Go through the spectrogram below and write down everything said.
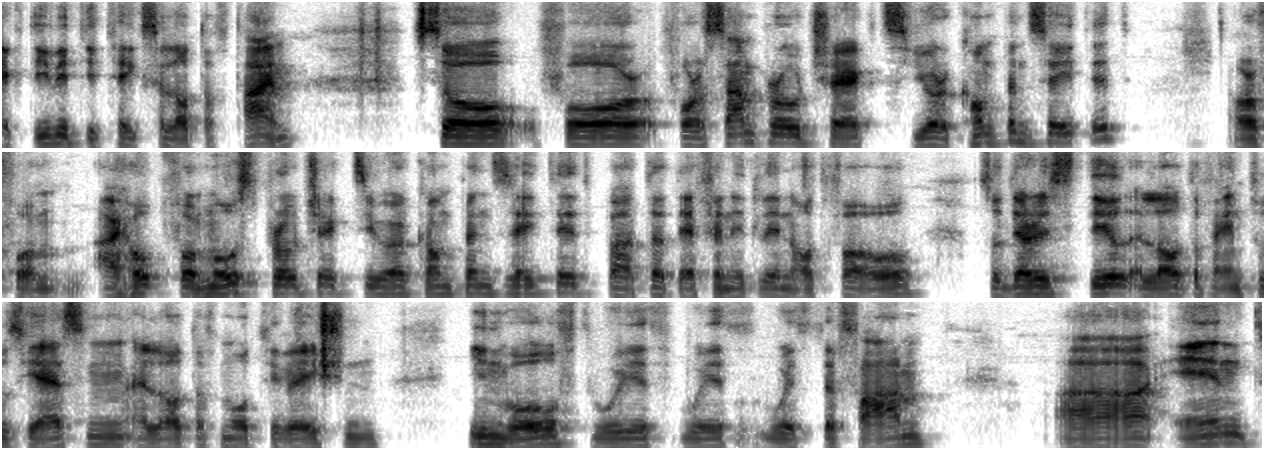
activity takes a lot of time. So for for some projects you're compensated or for I hope for most projects you are compensated, but uh, definitely not for all. So there is still a lot of enthusiasm, a lot of motivation involved with with with the farm uh, and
